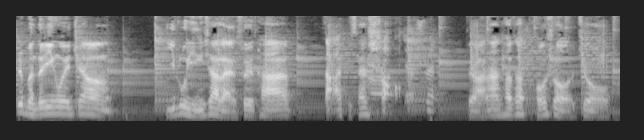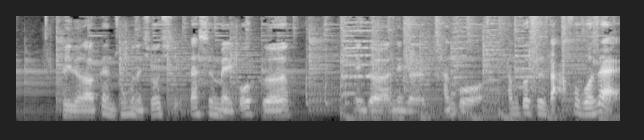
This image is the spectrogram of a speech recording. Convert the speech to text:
日本队因为这样一路赢下来，所以他打的比赛少，对吧？那他他投手就可以得到更充分的休息。但是美国和那个那个韩国，他们都是打复活赛，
